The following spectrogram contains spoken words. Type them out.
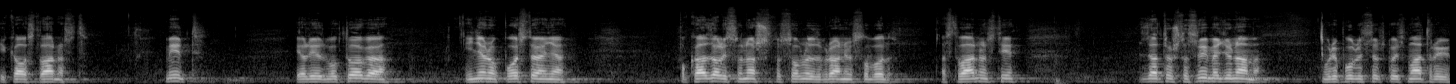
i kao stvarnost. Mit, jer je zbog toga i njenog postojanja pokazali su našu sposobnost da branimo slobodu. A stvarnost je zato što svi među nama u Republike Srpskoj smatraju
